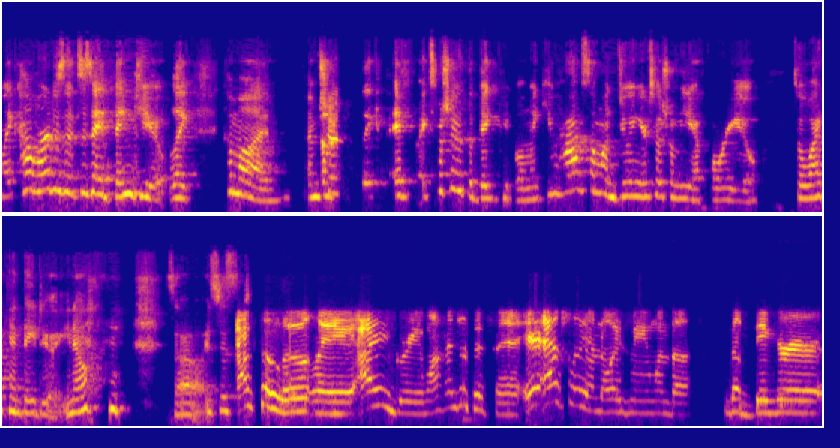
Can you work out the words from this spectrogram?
like, how hard is it to say thank you? Like, come on. I'm sure, like, if especially with the big people, I'm like, you have someone doing your social media for you, so why can't they do it? You know? so it's just Absolutely. I agree 100%. It actually annoys me when the the bigger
